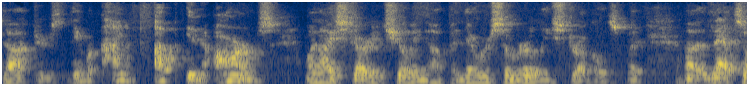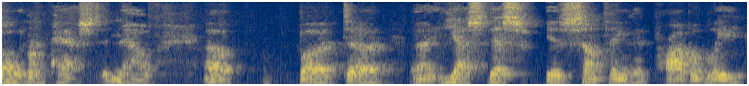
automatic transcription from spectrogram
doctors, they were kind of up in arms when I started showing up, and there were some early struggles, but uh, that's all in the past now. Uh, but uh, uh, yes, this is something that probably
